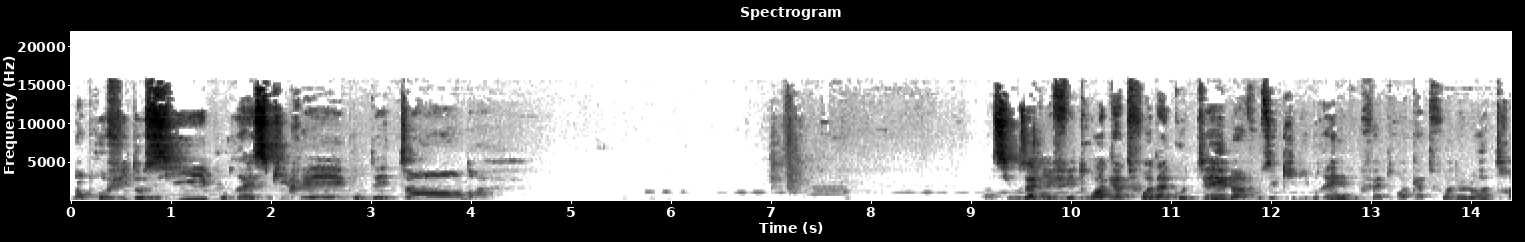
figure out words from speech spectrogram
On en profite aussi pour respirer, pour détendre. si vous aviez fait 3-4 fois d'un côté, ben vous équilibrez, vous faites 3-4 fois de l'autre.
